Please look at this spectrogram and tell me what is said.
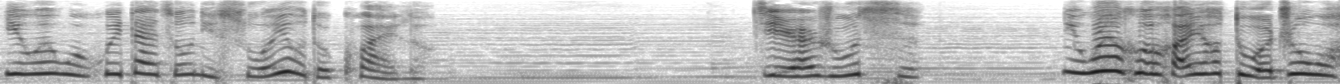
因为我会带走你所有的快乐。既然如此，你为何还要躲着我，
